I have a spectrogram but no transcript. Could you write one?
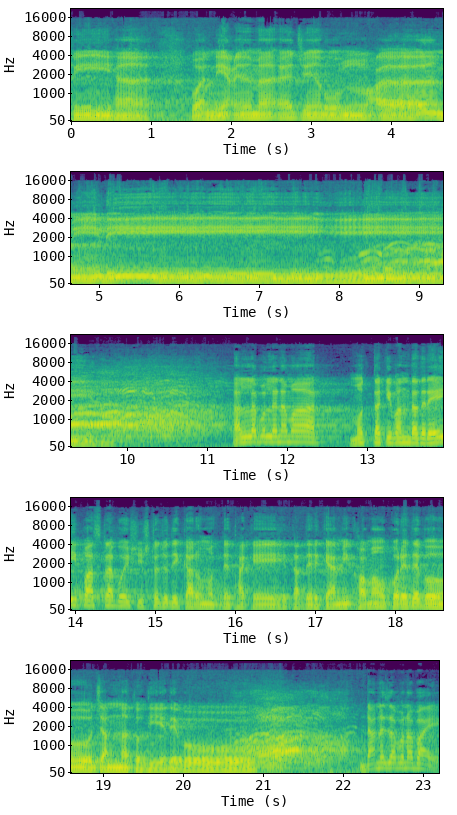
ফিহা নি'মা আজরুল আমিলিন। আল্লাহ বললেন, আমার মোত্তাকি বান্দাদের এই পাঁচটা বৈশিষ্ট্য যদি কারও মধ্যে থাকে, তাদেরকে আমি ক্ষমাও করে দেব, জান্নাতও দিয়ে দেব। ডানে যাব না বায়ে?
